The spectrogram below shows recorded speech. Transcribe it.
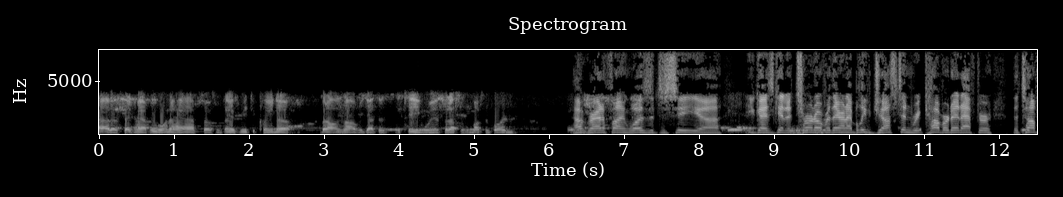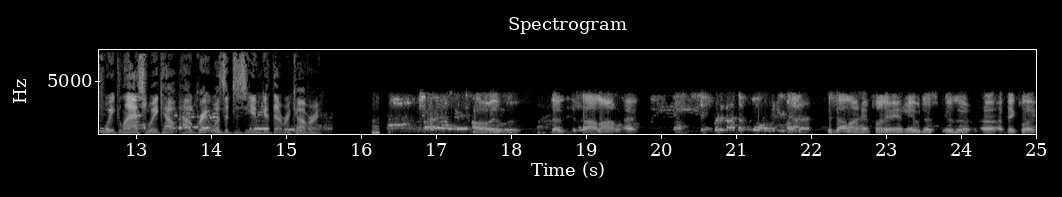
Had the second half we won a half, so some things we need to clean up. But all in all, we got the, the team win, so that's what's most important. How gratifying was it to see uh, you guys get a turnover there? And I believe Justin recovered it after the tough week last week. How how great was it to see him get that recovery? Oh, it was the the sideline had. Uh, Put it on the floor when you're done. okay, the sideline had plenty of energy. It was just it was a a, a big play.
